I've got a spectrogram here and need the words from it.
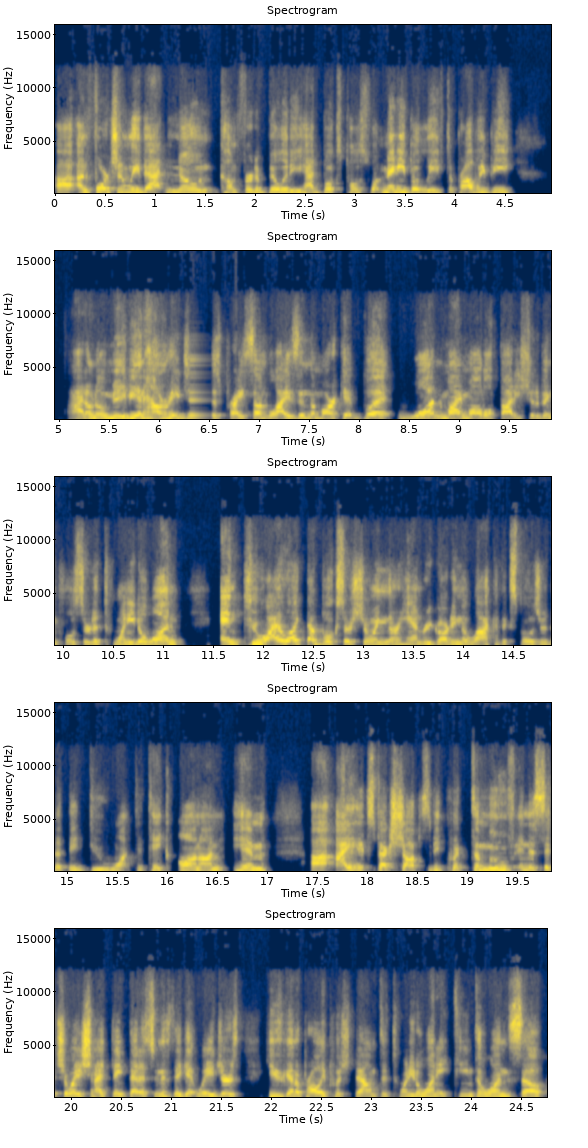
Uh, unfortunately, that known comfortability had books post what many believe to probably be, I don't know, maybe an outrageous price on Wise in the market. But one, my model thought he should have been closer to 20 to 1. And two, I like that books are showing their hand regarding the lack of exposure that they do want to take on on him. Uh, I expect shops to be quick to move in this situation. I think that as soon as they get wagers, he's going to probably push down to 20 to 1, 18 to 1. So,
